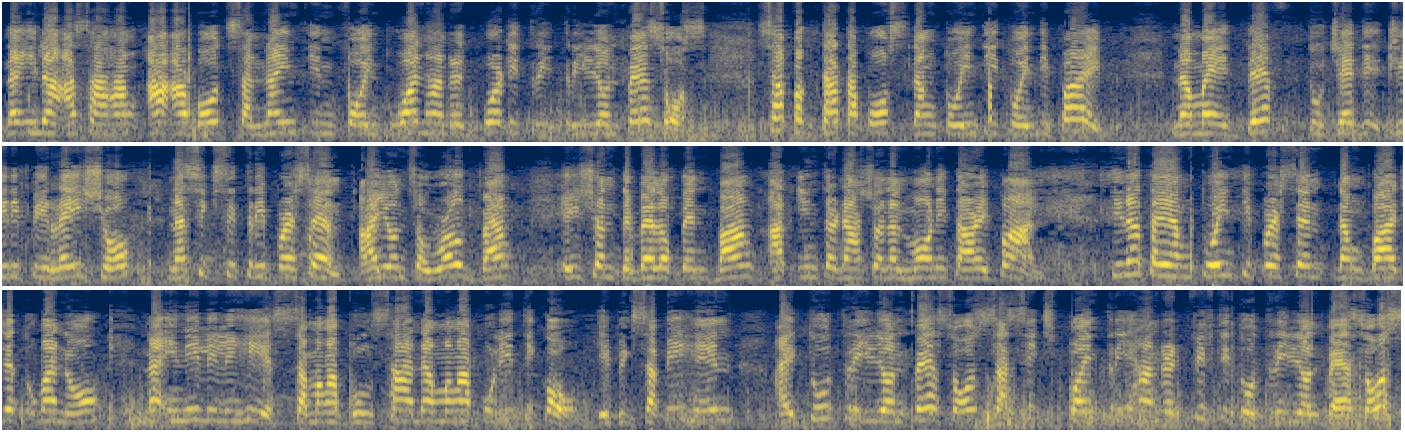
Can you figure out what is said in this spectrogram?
na inaasahang aabot sa 19.143 trillion pesos sa pagtatapos ng 2025 na may debt to GDP ratio na 63% ayon sa World Bank, Asian Development Bank at International Monetary Fund. Tinatayang 20% ng budget umano na inililihis sa mga bulsa ng mga politiko. Ibig sabihin ay 2 trillion pesos sa 6.352 trillion pesos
